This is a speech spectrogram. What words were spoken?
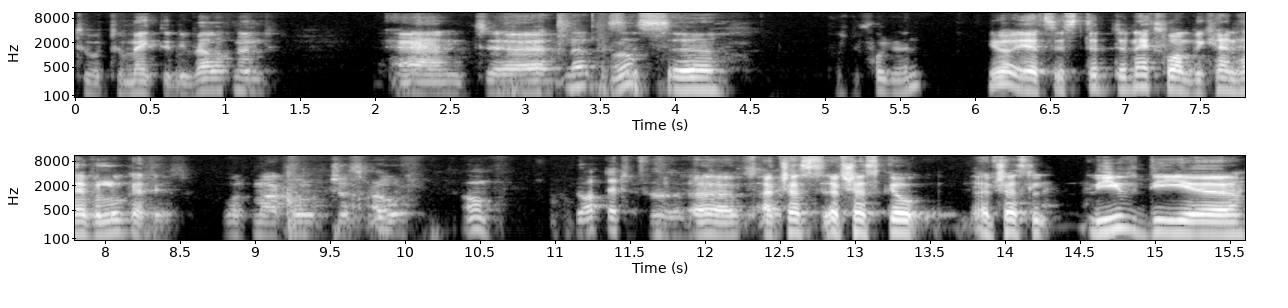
to to make the development. And uh, no, this Oh. is uh, yeah, yes, it's the, the next one. We can have a look at it. What Marco just Oh. wrote. oh you got that for Uh, I just I just go I just leave the uh,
